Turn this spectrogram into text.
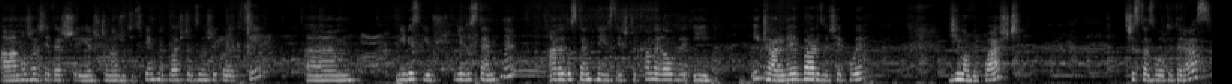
a możecie też jeszcze narzucić piękny płaszczyk z naszej kolekcji. Niebieski już niedostępny, ale dostępny jest jeszcze kamelowy i, i czarny, bardzo ciepły. Zimowy płaszcz. 300 zł teraz.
